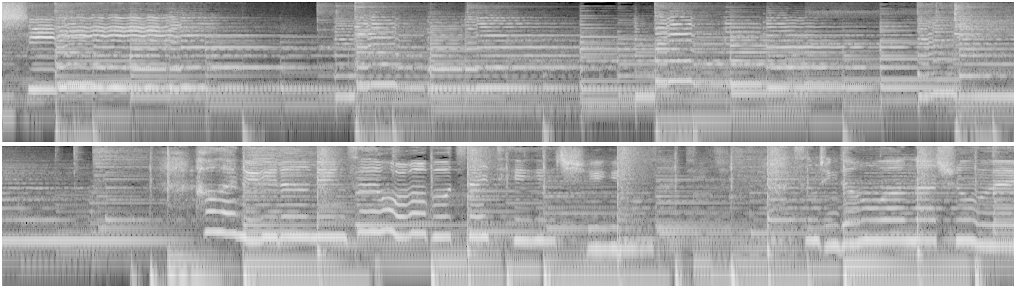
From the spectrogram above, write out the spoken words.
心。后来你的名字我不再提起，曾经的我拿出了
